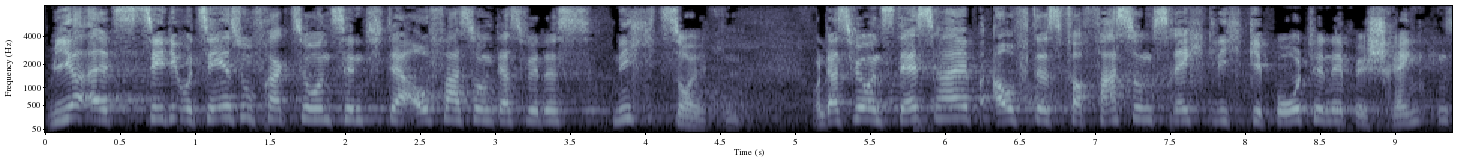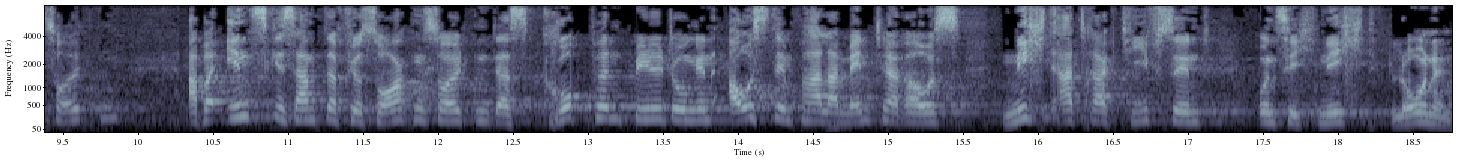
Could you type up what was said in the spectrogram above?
Wir als CDU-CSU-Fraktion sind der Auffassung, dass wir das nicht sollten und dass wir uns deshalb auf das verfassungsrechtlich Gebotene beschränken sollten, aber insgesamt dafür sorgen sollten, dass Gruppenbildungen aus dem Parlament heraus nicht attraktiv sind und sich nicht lohnen.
